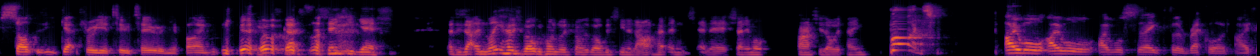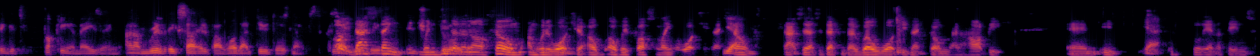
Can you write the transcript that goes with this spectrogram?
salt, you get through your two two, and you're fine. Yes, that's essentially yes. That is that. And Lighthouse will be one of those films that will be seen in art in, in uh, cinema classes all the time. But I will, I will, I will say for the record, I think it's fucking amazing, and I'm really excited about what that dude does next. Oh, that's the thing. When he does another film, I'm going to watch it. I'll, I'll be first in line to watch his next Yeah. film. That's that's the difference. I will watch his next film in a heartbeat. And he Yeah. totally entertains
